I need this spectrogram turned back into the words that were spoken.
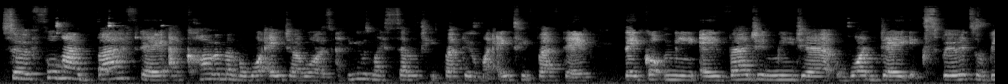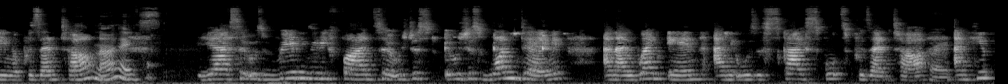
So for my birthday, I can't remember what age I was. I think it was my 17th birthday or my 18th birthday. They got me a Virgin Media one day experience of being a presenter. Oh, nice. Yeah, so it was really, really fun. So it was just, it was just one day and I went in and it was a Sky Sports presenter right. and he was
